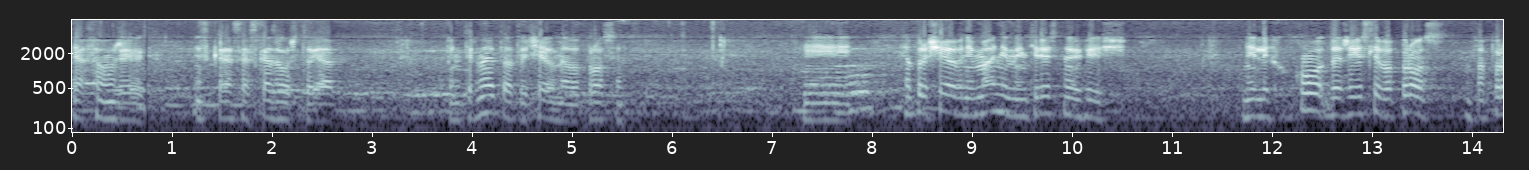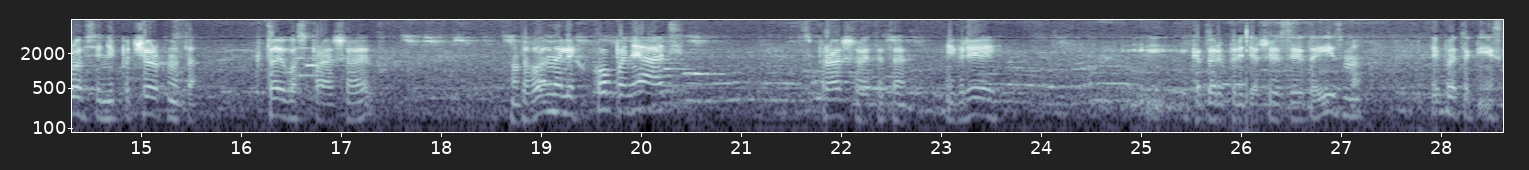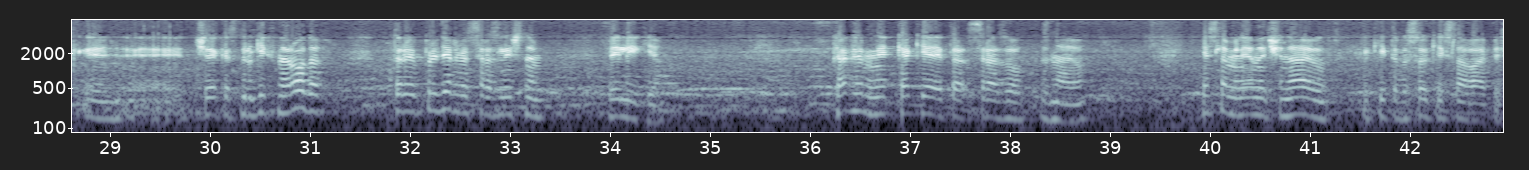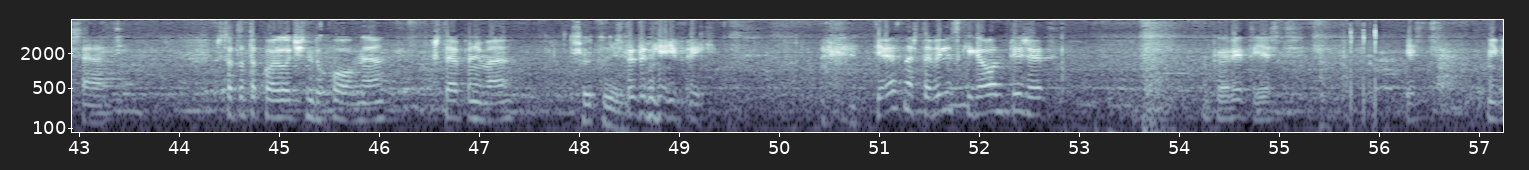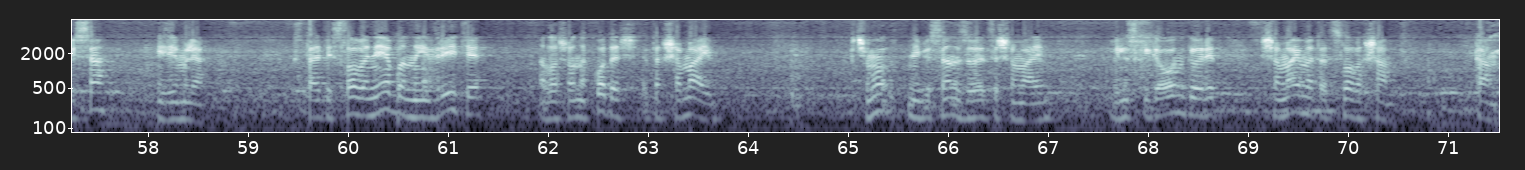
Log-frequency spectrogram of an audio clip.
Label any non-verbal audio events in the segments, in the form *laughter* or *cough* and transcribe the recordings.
Я вам уже несколько раз рассказывал, что я по интернету отвечаю на вопросы. И обращаю внимание на интересную вещь. Нелегко, даже если вопрос в вопросе не подчеркнуто, кто его спрашивает, но довольно легко понять, спрашивает это еврей, который придерживается иудаизма, либо это э, человек из других народов, который придерживается различным религиям. Как же мне, как я это сразу знаю? Если мне начинают какие-то высокие слова писать, что-то такое очень духовное, что я понимаю? Что это не, что это не еврей. Интересно, что Вилинский Гаон пишет, говорит, есть, есть небеса и земля. Кстати, слово небо на иврите, Алашона Кодыш, это Шамаим. Почему небеса называются Шамаем? Вилинский Гаон говорит, Шамаем это от слова Шам. Там.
